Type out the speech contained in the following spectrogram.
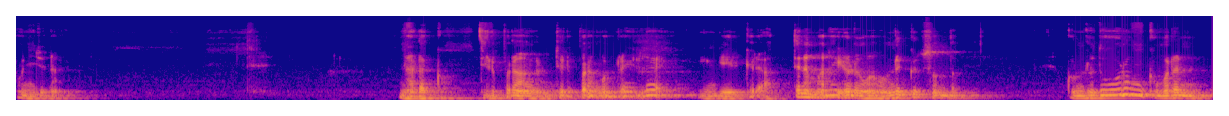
கொஞ்ச நாள். நடக்கும். திருப்பராங்கன் திருப்பரங்குன்றையில் இங்கே இருக்கிற அத்தனை மலைகளும் அவனுக்கு சொந்தம். குன்றுதோறும் குமரன்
